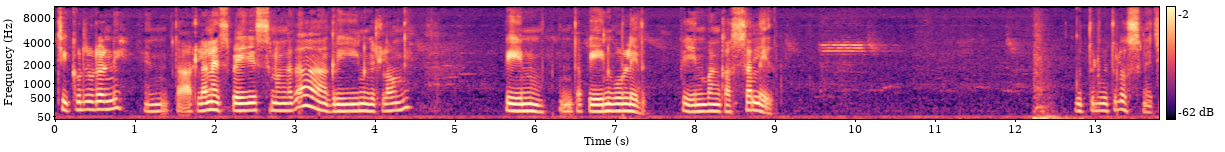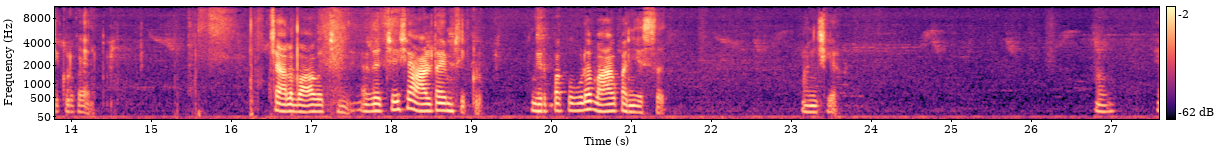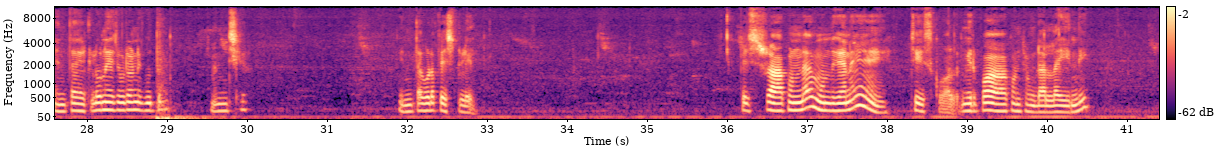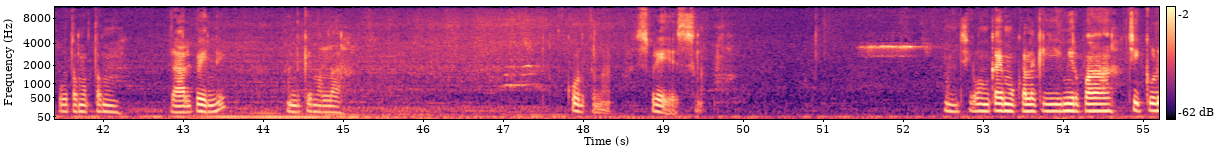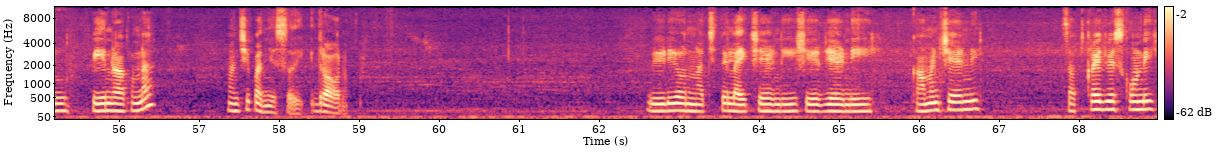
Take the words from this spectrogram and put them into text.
చిక్కుడు చూడండి ఎంత అట్లానే స్ప్రే చేస్తున్నాం కదా గ్రీన్ ఎట్లా ఉంది. పెయిన్ ఇంత పెయిన్ కూడా లేదు. పెయిన్ బంక్ అస్సలు లేదు. గుత్తులు గుత్తులు వస్తున్నాయి చిక్కుడుకాయలు. చాలా బాగా వచ్చింది అది వచ్చేసి ఆల్ టైమ్ చిక్కుడు మిరపకు కూడా బాగా పనిచేస్తుంది. మంచిగా. ఎంత ఎట్లున్నాయి చూడండి గుత్తులు. మంచిగా. ఇంత కూడా పెస్ట్ లేదు. పెస్ట్ రాకుండా ముందుగానే చేసుకోవాలి. మిరప కొంచెం డల్ అయ్యింది. పూత మొత్తం రాలిపోయింది అందుకే మళ్ళీ కొడుతున్నాను స్ప్రే చేస్తున్నాను. మంచి వంకాయ ముక్కలకి మిరప చిక్కుడు పెయిన్ రాకుండా మంచి పనిచేస్తుంది ద్రావణం. వీడియో నచ్చితే లైక్ చేయండి షేర్ చేయండి కామెంట్ చేయండి సబ్స్క్రైబ్ చేసుకోండి.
